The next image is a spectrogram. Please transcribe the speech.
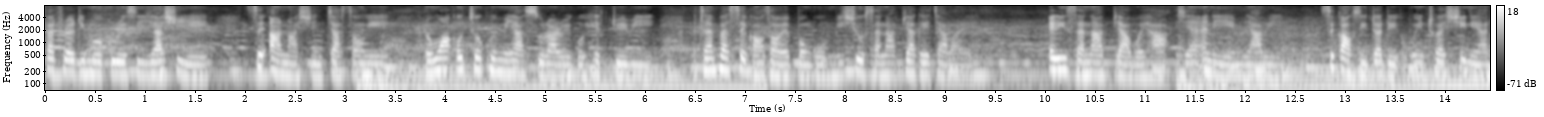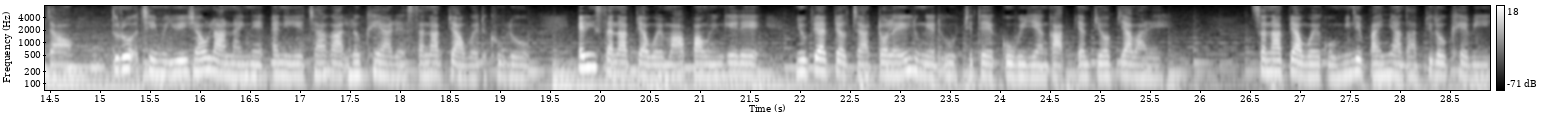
Federal Democracy ရရှိရေးစ စ်အာဏာရှင်ကြဆုံးရေးလုံဝအုပ်ချုပ်ခွင့်မရဆိုတာတွေကိုဟစ်ကြွေးပြီးအကြမ်းဖက်စစ်ကောင်ဆောင်ရဲ့ပုံကိုမိရှုဆန္ဒပြခဲ့ကြပါတယ်။အဲ့ဒီဆန္ဒပြပွဲဟာအရန်အနေရများပြီးစစ်ကောင်စီတပ်တွေအဝင်ထွက်ရှိနေကြကြောင်းသူတို့အချိန်မရွေးရောက်လာနိုင်တဲ့အနေရကြားကလှုပ်ခဲ့ရတဲ့ဆန္ဒပြပွဲတစ်ခုလို့အဲ့ဒီဆန္ဒပြပွဲမှာပါဝင်ခဲ့တဲ့မြို့ပြပျောက်ကြားတော်လှန်ရေးလူငယ်တို့ဖြစ်တဲ့ကိုဝီရန်ကပြန်ပြောပြပါတယ်။ဆန္ဒပြပွဲကိုမိနစ်ပိုင်းမျှသာပြုလုပ်ခဲ့ပြီး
